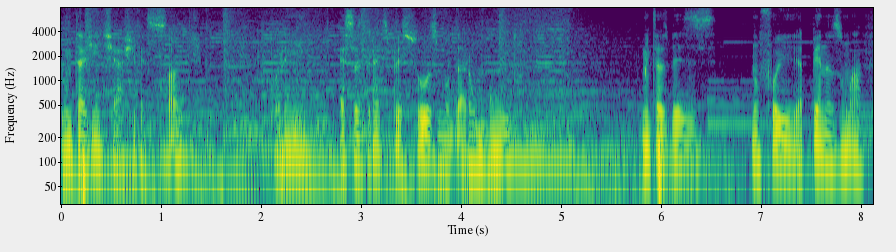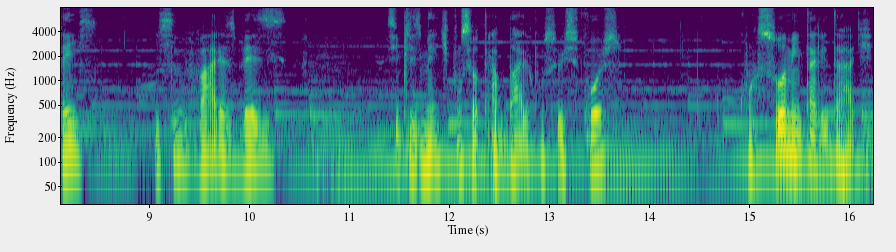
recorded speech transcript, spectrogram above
Muita gente acha que é sorte, porém essas grandes pessoas mudaram o mundo. Muitas vezes não foi apenas uma vez, e sim várias vezes, simplesmente com seu trabalho, com seu esforço, com a sua mentalidade.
